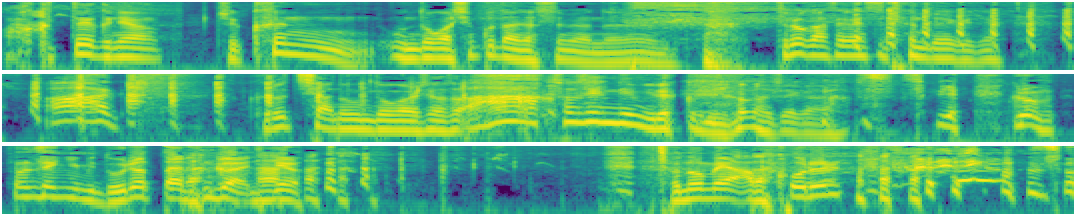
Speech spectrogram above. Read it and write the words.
아 그때 그냥 저 큰 운동화 신고 다녔으면은 들어가세요 했을 텐데 그냥 아 그렇지 않은 운동화를 신어서 아 선생님 이랬군요 제가 소리야. 그럼 선생님이 노렸다는 거 아니에요? 저놈의 앞코를 하면서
